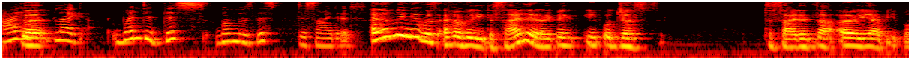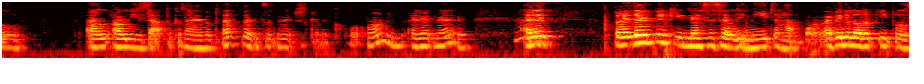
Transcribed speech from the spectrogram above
I But- like. When did this? When was this decided? I don't think it was ever really decided. I think people just decided that, oh yeah, people, I'll, I'll use that because I have a preference, and then it just kind of caught on. I don't know. I don't, but I don't think you necessarily need to have one. I think a lot of people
